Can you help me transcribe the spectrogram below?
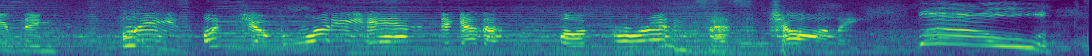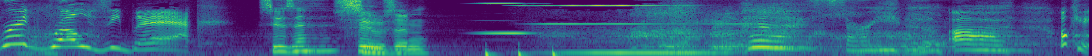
evening. Please put your bloody hands together for Princess Charlie. Boo! Bring Rosie back. Susan? Susan. Uh, okay,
